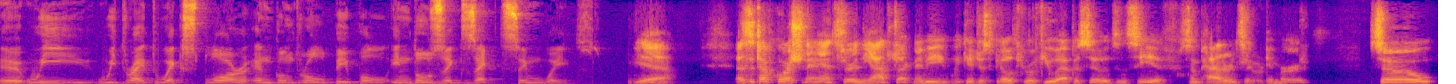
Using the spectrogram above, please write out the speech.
uh, we we try to explore and control people in those exact same ways. Yeah, That's a tough question to answer in the abstract. Maybe we could just go through a few episodes and see if some patterns sure. emerge. So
